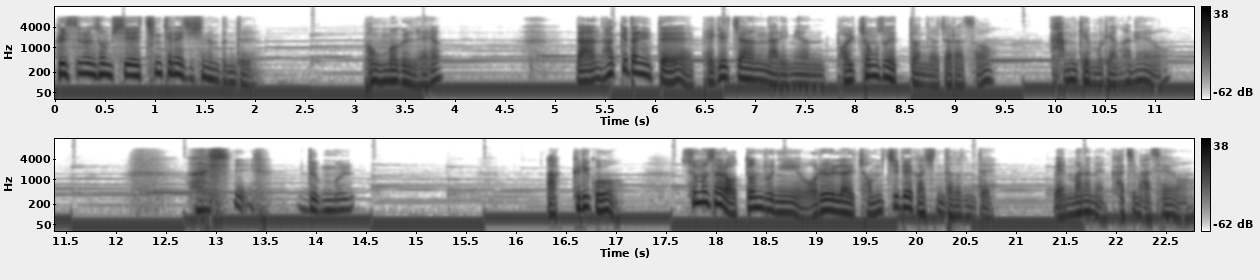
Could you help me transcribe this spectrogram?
글 쓰는 솜씨에 칭찬해 주시는 분들 복 먹을래요? 난 학교 다닐 때 백일장 날이면 벌 청소했던 여자라서 감개무량하네요. 아씨 눈물. 아 그리고 스무 살 어떤 분이 월요일 날 점집에 가신다던데 웬만하면 가지 마세요.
